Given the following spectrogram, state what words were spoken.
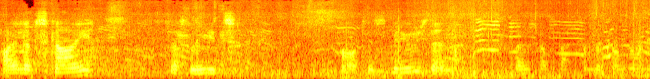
Isle of Skye just leads Artist Muse, then from the Congo on the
